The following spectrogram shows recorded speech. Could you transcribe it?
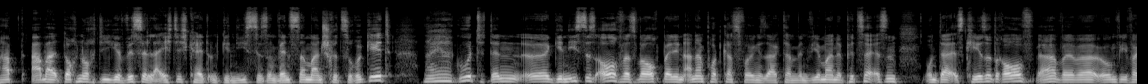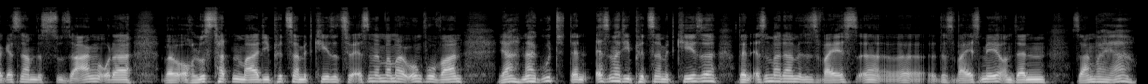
habt aber doch noch die gewisse Leichtigkeit und genießt es. Und wenn es dann mal einen Schritt zurückgeht, naja, gut, dann äh, genießt es auch, was wir auch bei den anderen Podcast-Folgen gesagt haben, wenn wir mal eine Pizza essen und da ist Käse drauf, ja, weil wir irgendwie vergessen haben, das zu sagen oder weil wir auch Lust hatten, mal die Pizza mit Käse zu essen, wenn wir mal irgendwo waren. Ja, na gut, dann essen wir die Pizza mit Käse, dann essen wir damit das Weiß, äh, äh das Weißmehl und dann sagen wir, ja,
